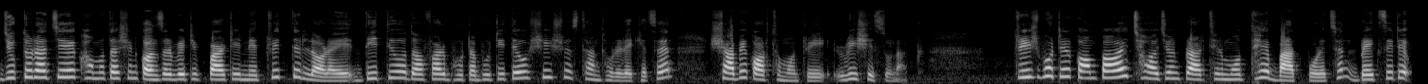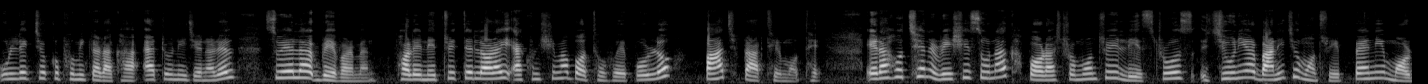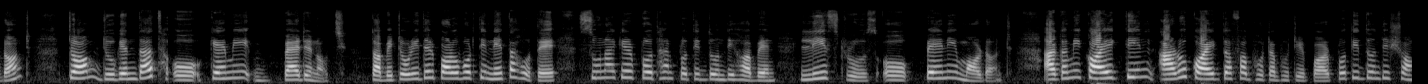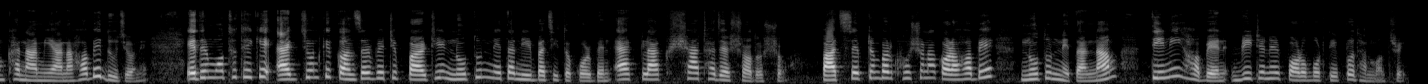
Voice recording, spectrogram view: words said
যুক্তরাজ্যে ক্ষমতাসীন কনজারভেটিভ পার্টির নেতৃত্বের লড়াইয়ে দ্বিতীয় দফার ভোটাভুটিতেও শীর্ষস্থান ধরে রেখেছেন সাবেক অর্থমন্ত্রী ঋষি সুনাক। ত্রিশ ভোটের কম পাওয়ায় ছয়জন প্রার্থীর মধ্যে বাদ পড়েছেন ব্রেক্সিটে উল্লেখযোগ্য ভূমিকা রাখা অ্যাটর্নি জেনারেল সুয়েলা ব্রেভারম্যান। ফলে নেতৃত্বের লড়াই এখন সীমাবদ্ধ হয়ে পড়ল পাঁচ প্রার্থীর মধ্যে। এরা হচ্ছেন ঋষি সুনাক, পররাষ্ট্রমন্ত্রী লিজ ট্রুস জুনিয়র বাণিজ্য মন্ত্রী পেনি মর্ডন্ট, টম ডুগেনদাথ ও কেমি ব্যাডেনোচ। তবে টরিদের পরবর্তী নেতা হতে সুনাকের প্রধান প্রতিদ্বন্দ্বী হবেন লিজ ট্রুস ও পেনি মর্ডন্ট। আগামী কয়েকদিন আরও কয়েক দফা ভোটাভুটির পর প্রতিদ্বন্দ্বীর সংখ্যা নামিয়ে আনা হবে দুজনে। এদের মধ্য থেকে একজনকে কনজারভেটিভ পার্টির নতুন নেতা নির্বাচিত করবেন এক লাখ ষাট হাজার সদস্য। পাঁচ সেপ্টেম্বর ঘোষণা করা হবে নতুন নেতার নাম। তিনিই হবেন ব্রিটেনের পরবর্তী প্রধানমন্ত্রী।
